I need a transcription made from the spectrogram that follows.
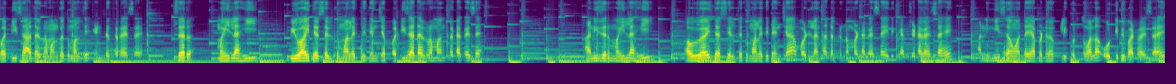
पतीचा आधार क्रमांक तुम्हाला ते एंटर करायचा आहे. जर महिला ही विवाहित असेल तुम्हाला इथे त्यांच्या पतीचा आधार क्रमांक टाकायचा आहे. आणि जर महिला ही अविवाहित असेल तर तुम्हाला ते त्यांच्या वडिलांचा आधार क्रमांक नंबर टाकायचा आहे. इथे कॅप्चर टाकायचा आहे. आणि मी सहमत आहे या बटनवर क्लिक करून तुम्हाला ओ टी पी पाठवायचा आहे.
